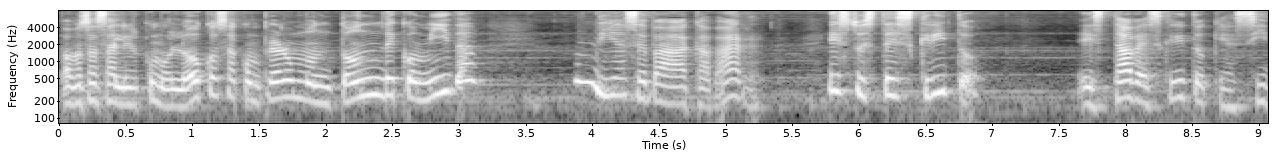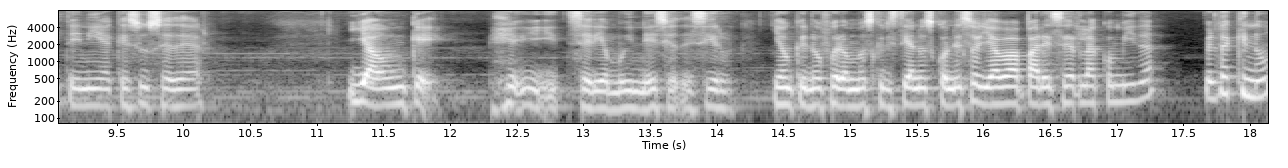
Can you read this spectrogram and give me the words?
¿Vamos a salir como locos a comprar un montón de comida? Un día se va a acabar. Esto está escrito. Estaba escrito que así tenía que suceder. Y aunque, y sería muy necio decir, y aunque no fuéramos cristianos, con eso ya va a aparecer la comida, ¿verdad que no?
